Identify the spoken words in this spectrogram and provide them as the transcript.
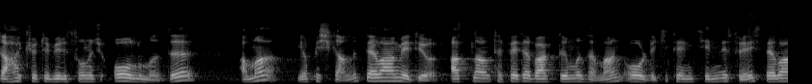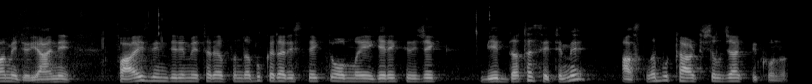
daha kötü bir sonuç olmadı ama yapışkanlık devam ediyor. Atlanta Fed'e baktığımız zaman oradaki temkinli süreç devam ediyor. Yani faiz indirimi tarafında bu kadar istekli olmayı gerektirecek bir data seti mi? Aslında bu tartışılacak bir konu.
